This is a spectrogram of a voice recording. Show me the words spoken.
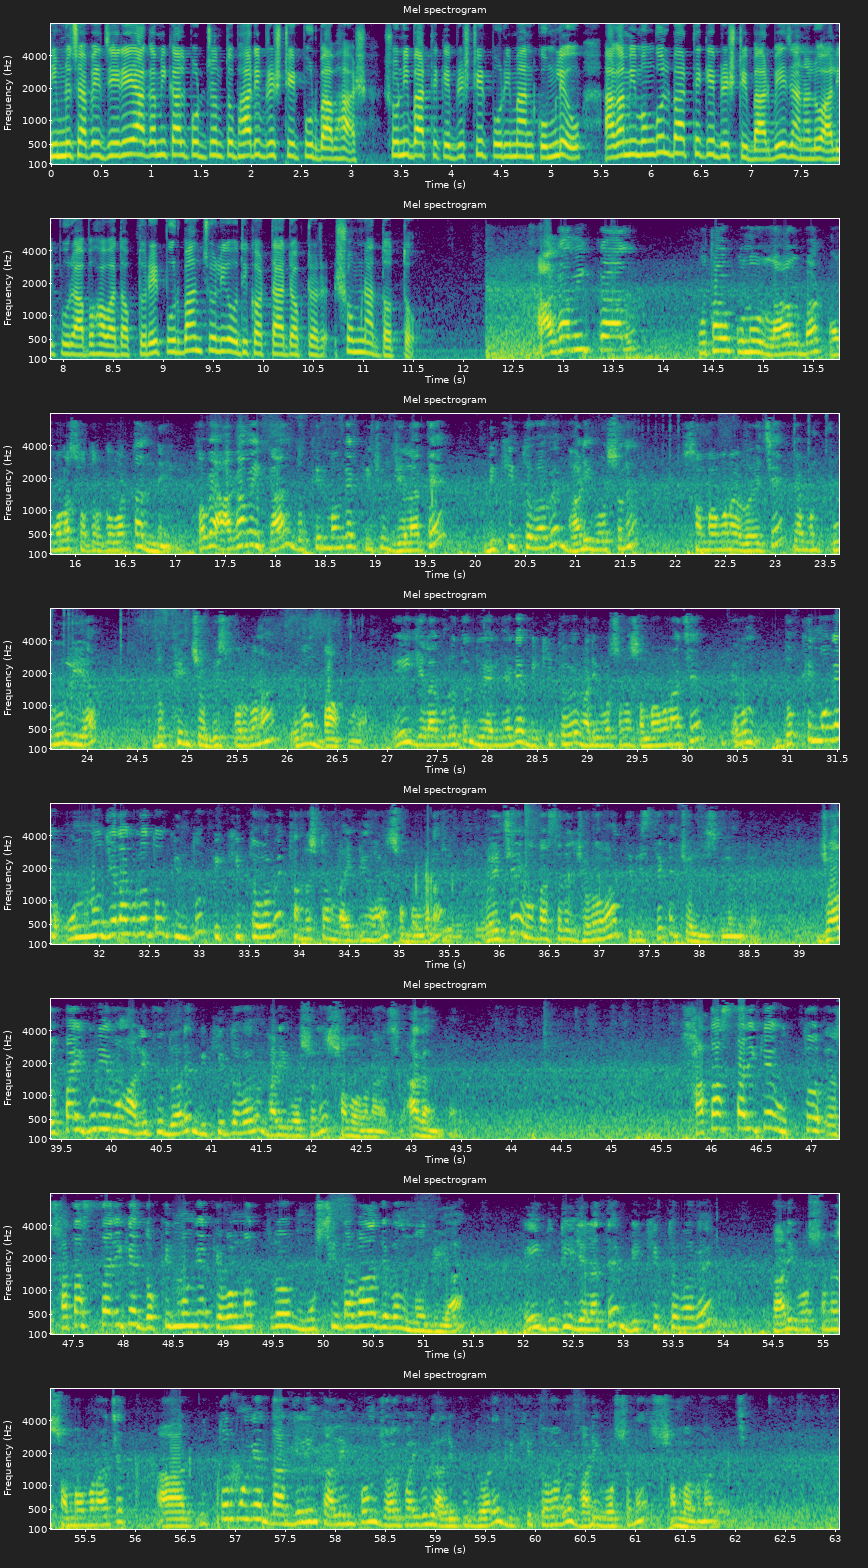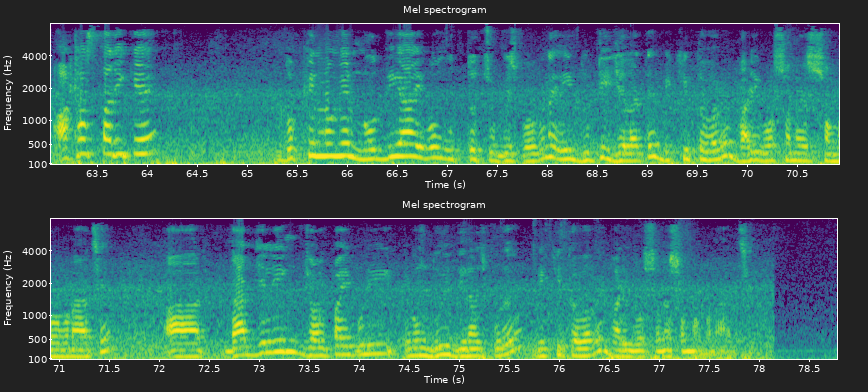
নিম্নচাপের জেরে আগামীকাল পর্যন্ত ভারী বৃষ্টির পূর্বাভাস। শনিবার থেকে বৃষ্টির পরিমাণ কমলেও আগামী মঙ্গলবার থেকে বৃষ্টি বাড়বে, জানালো আলিপুর আবহাওয়া দপ্তরের পূর্বাঞ্চলীয় অধিকর্তা ডক্টর সোমনাথ দত্ত। আগামীকাল কোথাও কোনো লাল বা কমলা সতর্কবার্তা নেই। তবে আগামীকাল দক্ষিণবঙ্গের কিছু জেলাতে বিক্ষিপ্তভাবে ভারী বর্ষণের সম্ভাবনা রয়েছে, যেমন পুরুলিয়া, দক্ষিণ চব্বিশ পরগনা এবং বাঁকুড়া। এই জেলাগুলোতে দু এক জায়গায় বিক্ষিপ্তভাবে ভারী বর্ষণের সম্ভাবনা আছে এবং দক্ষিণবঙ্গের অন্য জেলাগুলোতেও কিন্তু বিক্ষিপ্তভাবে থান্ডারস্টর্ম লাইটনিং হওয়ার সম্ভাবনা রয়েছে এবং তার সাথে ঝোড়ো হওয়া তিরিশ থেকে চল্লিশ কিলোমিটার। জলপাইগুড়ি এবং আলিপুরদুয়ারে বিক্ষিপ্তভাবে ভারী বর্ষণের সম্ভাবনা আছে আগামীকাল। সাতাশ তারিখে উত্তর, সাতাশ তারিখে দক্ষিণবঙ্গের কেবলমাত্র মুর্শিদাবাদ এবং নদিয়া এই দুটি জেলাতে বিক্ষিপ্তভাবে ভারী বর্ষণের সম্ভাবনা আছে। আর উত্তরবঙ্গের দার্জিলিং, কালিম্পং, জলপাইগুড়ি, আলিপুরদুয়ারে বিক্ষিপ্তভাবে ভারী বর্ষণের সম্ভাবনা রয়েছে। আঠাশ তারিখে দক্ষিণবঙ্গের নদিয়া এবং উত্তর চব্বিশ পরগনা এই দুটি জেলাতে বিক্ষিপ্তভাবে ভারী বর্ষণের সম্ভাবনা আছে। আর দার্জিলিং, জলপাইগুড়ি এবং দুই দিনাজপুরেও বিক্ষিপ্তভাবে ভারী বর্ষণের সম্ভাবনা আছে।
